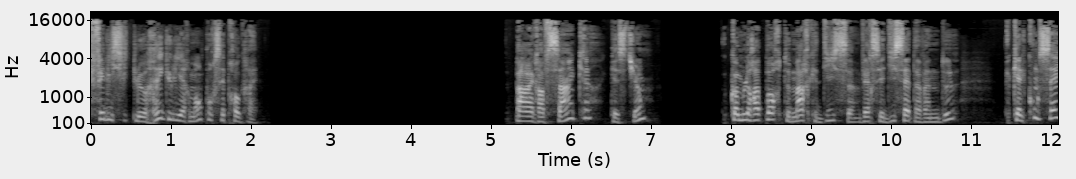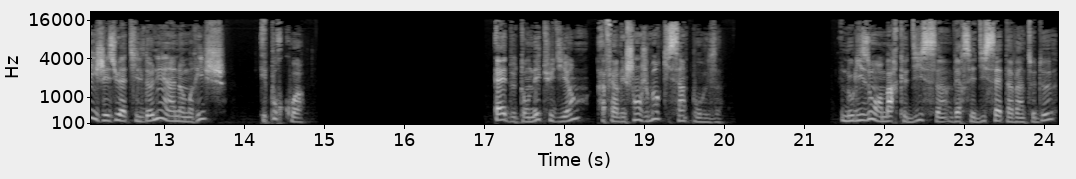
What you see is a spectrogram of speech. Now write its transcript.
félicite-le régulièrement pour ses progrès. Paragraphe 5. Question. Comme le rapporte Marc 10, versets 17 à 22, quel conseil Jésus a-t-il donné à un homme riche et pourquoi? Aide ton étudiant à faire les changements qui s'imposent. Nous lisons en Marc 10, versets 17 à 22.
